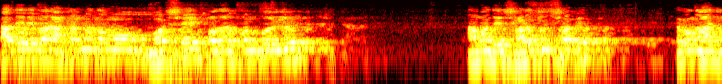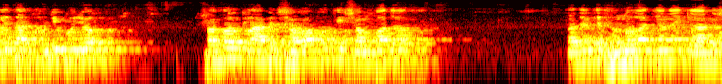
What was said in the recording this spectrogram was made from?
তাদের এবার আটান্নতম বর্ষে পদার্পণ করল আমাদের শারদোৎসবে এবং আজকে তার খুঁটি পুজো সকল ক্লাবের সভাপতি, সম্পাদক তাদেরকে ধন্যবাদ জানাই ক্লাবের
